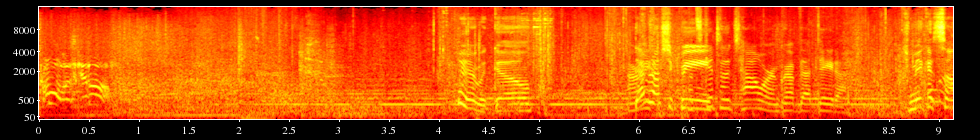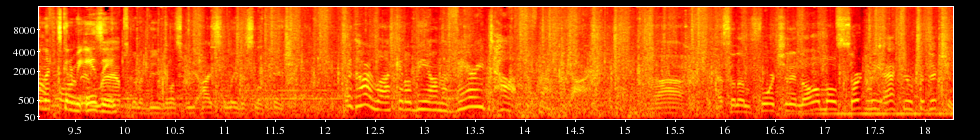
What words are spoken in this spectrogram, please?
Come on, let's get off. There we go. All That would actually let's get to the tower and grab that data. You make it sound like it's gonna be easy. that gonna be once we isolate its location. With our luck, it'll be on the very top of Mount Kadar. Ah, that's an unfortunate and almost certainly accurate prediction.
